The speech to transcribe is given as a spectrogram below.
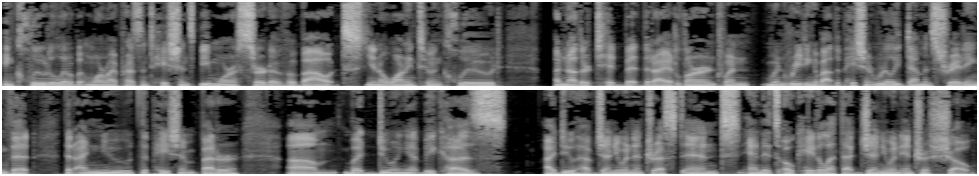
include a little bit more of my presentations, be more assertive about, you know, wanting to include another tidbit that I had learned when when reading about the patient, really demonstrating that that I knew the patient better, um, but doing it because I do have genuine interest, and and it's okay to let that genuine interest show.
